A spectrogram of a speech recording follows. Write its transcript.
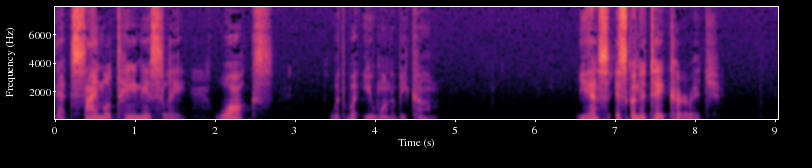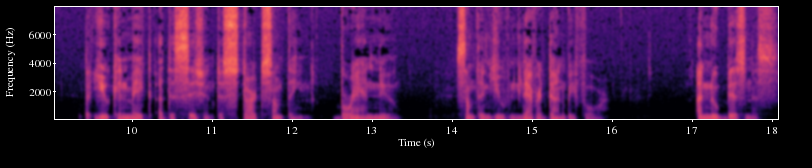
that simultaneously walks with what you want to become. Yes, it's going to take courage, but you can make a decision to start something brand new, something you've never done before, a new business,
